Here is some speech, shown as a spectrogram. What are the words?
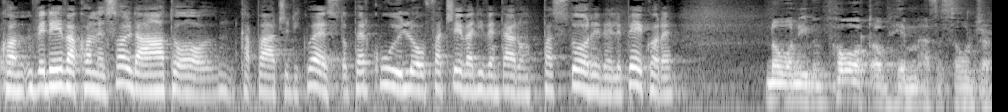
com- vedeva come soldato capace di questo, per cui lo faceva diventare un pastore delle pecore. No one even thought of him as a soldier.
